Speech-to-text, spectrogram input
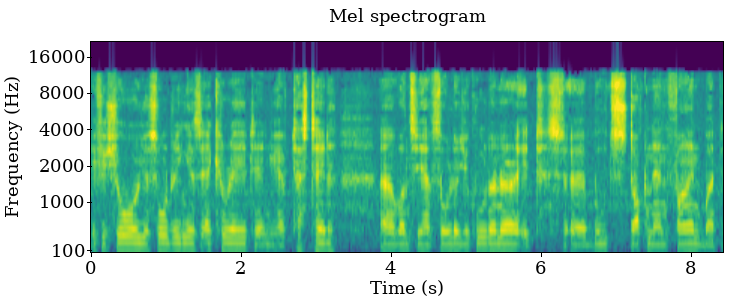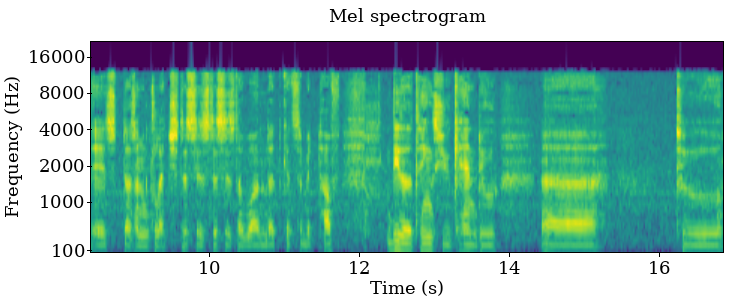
If you're sure your soldering is accurate and you have tested uh, once you have soldered your cool runner it uh, boots stock NAND fine but it doesn't glitch this is this is the one that gets a bit tough. These are the things you can do uh, to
